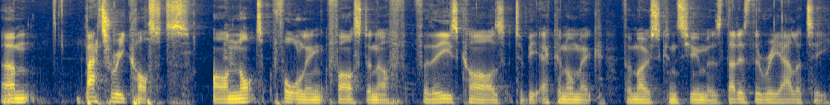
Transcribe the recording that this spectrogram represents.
Um, battery costs are not falling fast enough for these cars to be economic for most consumers. That is the reality.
